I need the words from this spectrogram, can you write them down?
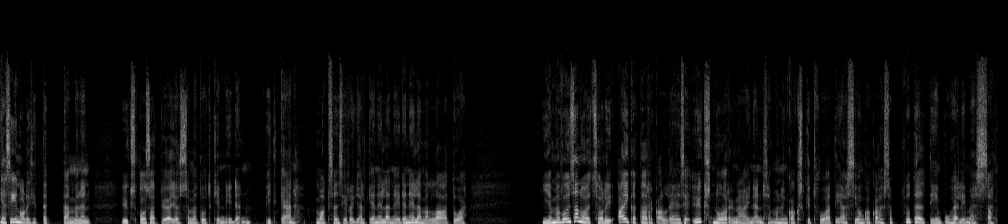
Ja siinä oli sitten tämmöinen yksi osatyö, jossa mä tutkin niiden pitkään maksan siirron jälkeen eläneiden elämänlaatua. Ja mä voin sanoa, että se oli aika tarkalleen se yksi nuori nainen, semmoinen 20-vuotias, jonka kanssa juteltiin puhelimessa –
